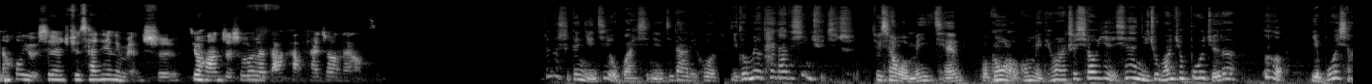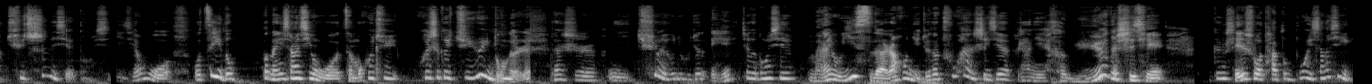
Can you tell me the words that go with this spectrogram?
然后有些人去餐厅里面吃，就好像只是为了打卡拍照那样子。真的是跟年纪有关系，年纪大了以后，你都没有太大的兴趣去吃。就像我们以前，我跟我老公每天晚上吃宵夜，现在你就完全不会觉得饿，也不会想去吃那些东西。以前我我自己都不能相信，我怎么会去会是个去运动的人。但是你去了以后，你会觉得，哎，这个东西蛮有意思的。然后你觉得出汗是一件让你很愉悦的事情，跟谁说他都不会相信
